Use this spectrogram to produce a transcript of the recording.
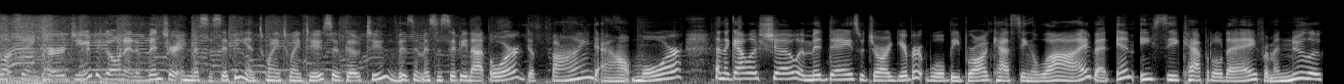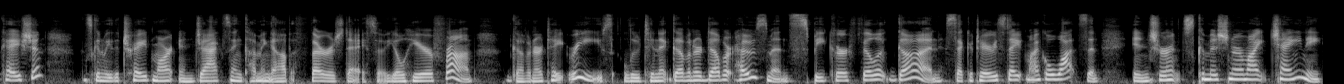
want to encourage you to go on an adventure in Mississippi in 2022. So go to visitmississippi.org to find out more. And the Gallo Show at middays with Gerard Gibert will be broadcasting live at MEC Capital Day from a new location. It's going to be the Trade Mart in Jackson coming up Thursday. So you'll hear from Governor Tate Reeves, Lieutenant Governor Delbert Hosemann, Speaker Philip Gunn, Secretary of State Michael Watson, Insurance Commissioner Mike Chaney,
